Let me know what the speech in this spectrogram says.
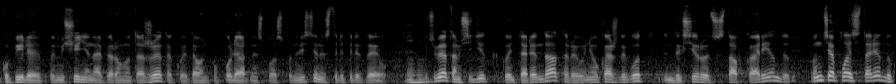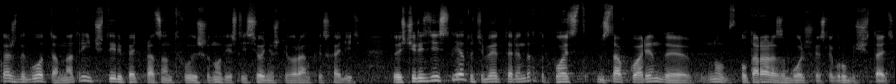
купили помещение на первом этаже, такой довольно популярный способ инвестирования, стрит-ритейл. У тебя там сидит какой-нибудь арендатор, и у него каждый год индексируется ставка аренды. Он тебе платит аренду каждый год там, на 3, 4, 5% выше, ну, если из сегодняшнего ранка исходить. То есть через 10 лет у тебя этот арендатор платит ставку аренды ну, в полтора раза больше, если грубо считать.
